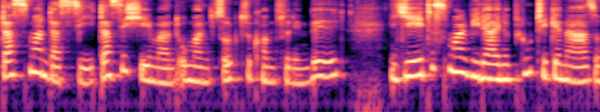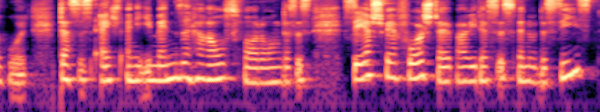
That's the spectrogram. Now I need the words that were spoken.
dass man das sieht, dass sich jemand, um mal zurückzukommen zu dem Bild, jedes Mal wieder eine blutige Nase holt. Das ist echt eine immense Herausforderung. Das ist sehr schwer vorstellbar, wie das ist, wenn du das siehst.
